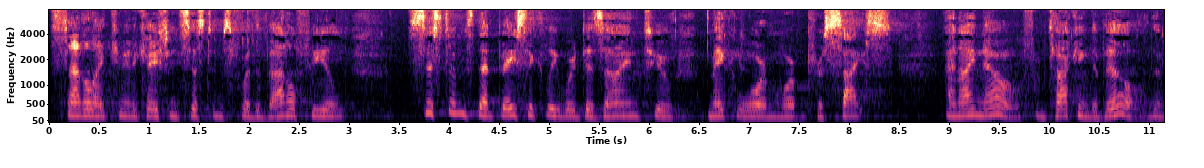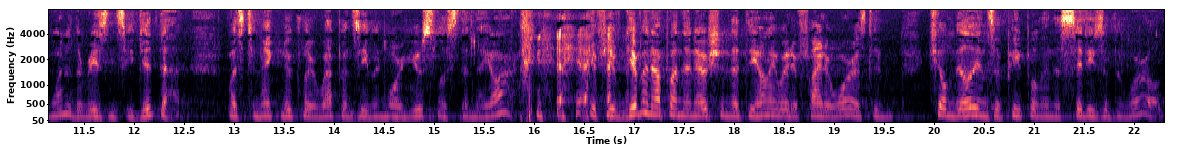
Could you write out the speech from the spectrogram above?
satellite communication systems for the battlefield, systems that basically were designed to make war more precise. And I know from talking to Bill that one of the reasons he did that was to make nuclear weapons even more useless than they are. if you've given up on the notion that the only way to fight a war is to kill millions of people in the cities of the world,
